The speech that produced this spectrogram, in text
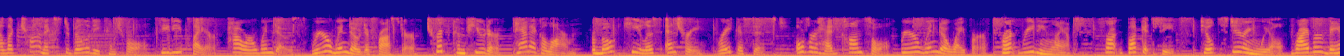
electronic stability control, CD player, power windows, rear window defroster, trip computer, panic alarm, remote keyless entry, brake assist, overhead console, rear window wiper, front reading lamps, front bucket seats, tilt steering wheel, driver vanity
